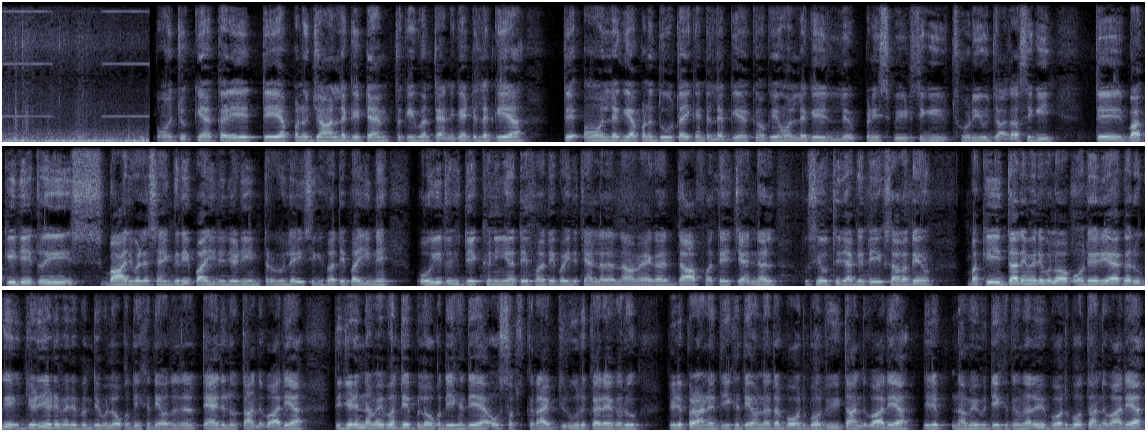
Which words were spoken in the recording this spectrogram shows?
ਪਹੁੰਚ ਚੁੱਕੇ ਆ ਘਰੇ ਤੇ ਆਪਾਂ ਨੂੰ ਜਾਣ ਲੱਗੇ ਟਾਈਮ ਤਕਰੀਬਨ 3 ਘੰਟੇ ਲੱਗੇ ਆ ਤੇ ਆਉਣ ਲੱਗੇ ਆਪਾਂ ਨੂੰ 2.5 ਘੰਟੇ ਲੱਗੇ ਆ ਕਿਉਂਕਿ ਆਉਣ ਲੱਗੇ ਆਪਣੀ ਸਪੀਡ ਸੀਗੀ ਥੋੜੀ ਉਹ ਜ਼ਿਆਦਾ ਸੀਗੀ। ਤੇ ਬਾਕੀ ਜੇ ਤੁਸੀਂ ਬਾਜ ਵਾਲੇ ਸਿੰਘ ਦੀ ਭਾਜੀ ਨੇ ਜਿਹੜੀ ਇੰਟਰਵਿਊ ਲਈ ਸੀਗੀ ਫਤਿਹ ਭਾਜੀ ਨੇ, ਉਹ ਹੀ ਤੁਸੀਂ ਦੇਖਣੀ ਆ ਤੇ ਫਤਿਹ ਭਾਈ ਦੇ ਚੈਨਲ ਦਾ ਨਾਮ ਹੈਗਾ ਦਾ ਫਤਿਹ ਚੈਨਲ ਤੁਸੀਂ ਉੱਥੇ ਜਾ ਕੇ ਦੇਖ ਸਕਦੇ ਹੋ। ਬਾਕੀ ਇਦਾਂ ਦੇ ਮੇਰੇ ਬਲੌਗ ਆਉਂਦੇ ਰਿਹਾ ਕਰੂਗੇ। ਜਿਹੜੇ ਜਿਹੜੇ ਮੇਰੇ ਬੰਦੇ ਬਲੌਗ ਦੇਖਦੇ ਆ, ਉਹਦਾ ਦਿਲ- ਤਹਿ ਦਿਲੋਂ ਧੰਨਵਾਦ ਆ। ਤੇ ਜਿਹੜੇ ਨਵੇਂ ਬੰਦੇ ਬਲੌਗ ਦੇਖਦੇ ਆ, ਉਹ ਸਬਸਕ੍ਰਾਈਬ ਜਰੂਰ ਕਰਿਆ ਕਰੋ। ਜਿਹੜੇ ਪੁਰਾਣੇ ਦੇਖਦੇ ਆ, ਉਹਨਾਂ ਦਾ ਬਹੁਤ ਬਹੁਤ ਵੀ ਧੰਨਵਾਦ ਆ। ਜਿਹੜੇ ਨਵੇਂ ਵੀ ਦੇਖਦੇ ਉਹਨਾਂ ਦਾ ਵੀ ਬਹੁਤ ਬਹੁਤ ਧੰਨਵਾਦ ਆ।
